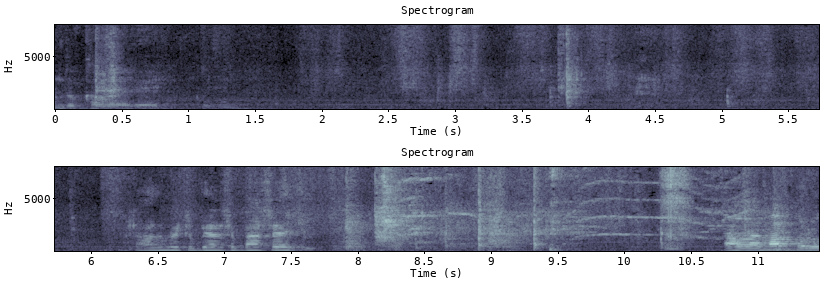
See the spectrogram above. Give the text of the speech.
দুটো খাওয়া যায় আমি একটু বাসায় আছি আল্লাহ মাফ করো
